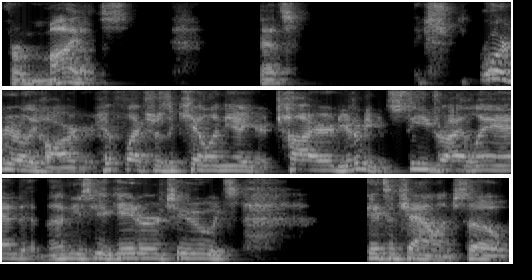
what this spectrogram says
for miles. That's extraordinarily hard. Your hip flexors are killing you. You're tired. You don't even see dry land, and then you see a gator or two. It's it's a challenge. So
